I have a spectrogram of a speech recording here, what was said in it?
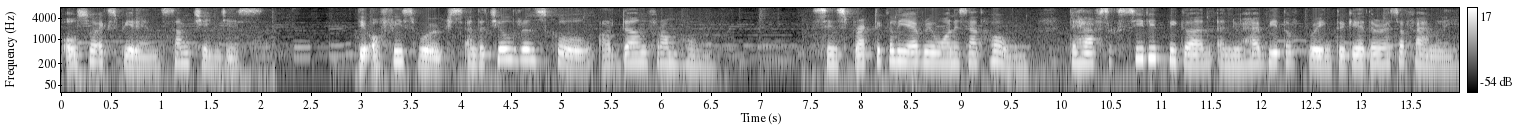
also experienced some changes. The office works and the children's school are done from home. Since practically everyone is at home, they have succeeded begun a new habit of praying together as a family.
